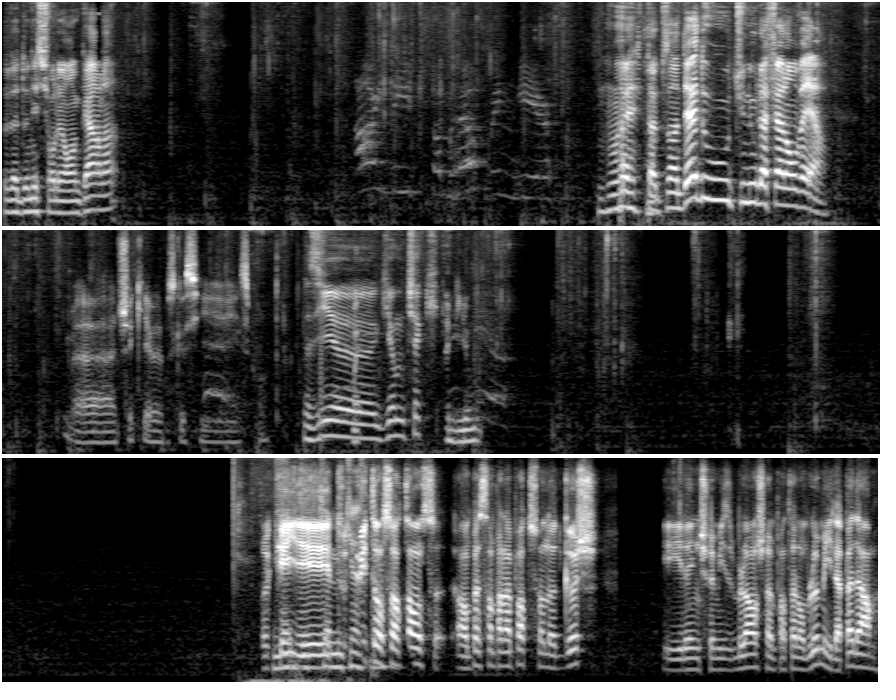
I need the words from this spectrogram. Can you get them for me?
Ça doit donner sur le hangar là. Ouais, t'as besoin d'aide ou tu nous l'as fait à l'envers Euh, checker ouais, parce que si il se plante. Vas-y, euh, Guillaume, check. Guillaume. Ok, Il a il est tout de suite là. en sortant, en passant par la porte sur notre gauche. Il a une chemise blanche, un pantalon bleu, mais il a pas d'arme.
